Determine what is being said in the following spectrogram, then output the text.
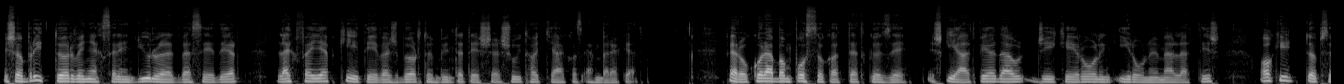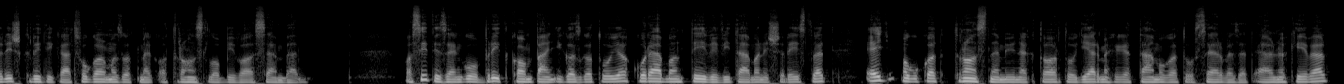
És a brit törvények szerint gyűlöletbeszédért legfeljebb két éves börtönbüntetéssel sújthatják az embereket. Ferro korábban posztokat tett közzé, és kiállt például G.K. Rowling írónő mellett is, aki többször is kritikát fogalmazott meg a transzlobbival szemben. A Citizen Go brit kampány igazgatója korábban tévévitában is részt vett egy magukat transzneműnek tartó gyermekeket támogató szervezet elnökével,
